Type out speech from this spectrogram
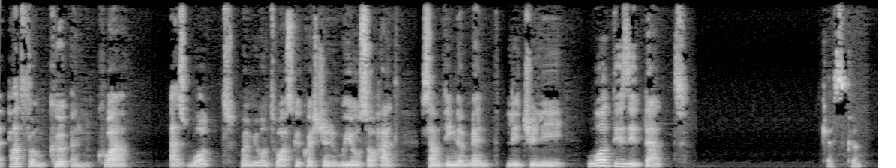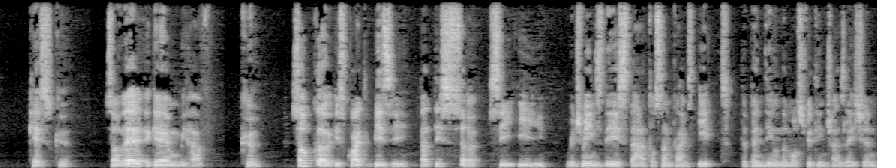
apart from que and quoi, as what, when we want to ask a question, we also had something that meant literally, what is it that? Qu'est-ce que. Qu'est-ce que? So there again we have que. So que is quite busy, but this ce, ce, which means this, that, or sometimes it, depending on the most fitting translation,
